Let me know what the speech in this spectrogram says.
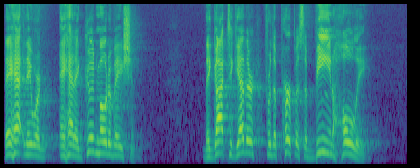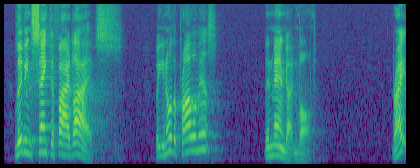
they had, they, were, they had a good motivation. They got together for the purpose of being holy, living sanctified lives. But you know the problem is? Then man got involved. Right?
